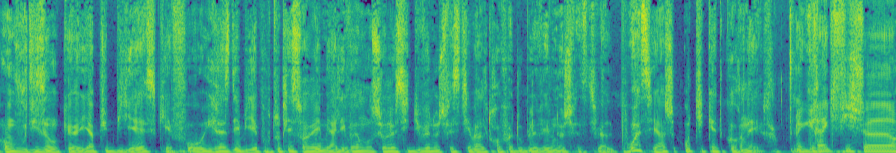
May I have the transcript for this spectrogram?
en vous disant qu'il n'y a plus de billets, ce qui est faux. Il reste des billets pour toutes les soirées, mais allez vraiment sur le site du Venoche Festival, www.venochefestival.ch ou Ticket Corner. Greg Fischer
